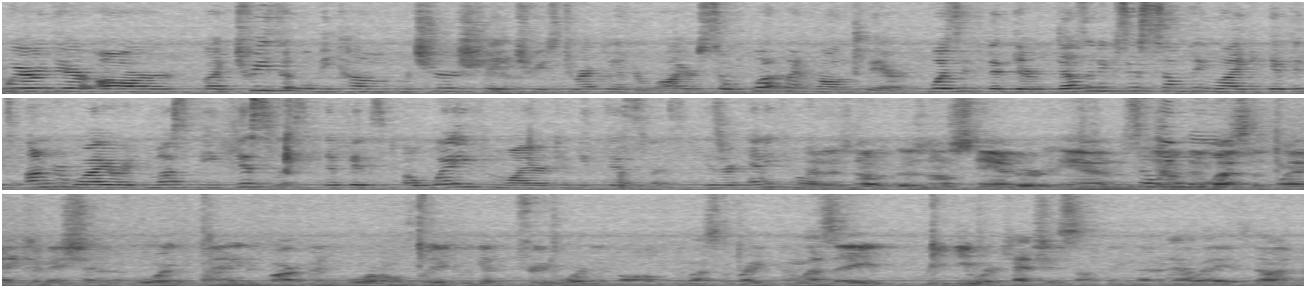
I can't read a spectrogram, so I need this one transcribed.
Yeah. Where there are like trees that will become mature shade Yeah. trees directly under wires. So what went wrong there? Was it that there doesn't exist something like, if it's under wire, it must be this list? If it's away from wire, it can be this list? Is there anything Yeah, like? there's no, there's no standard and, you know, unless the planning commission or the planning department, or hopefully if we get the tree board involved, unless the right, unless a reviewer catches something that an LA has done.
